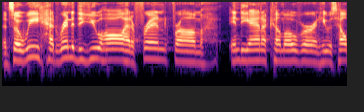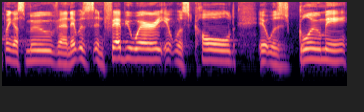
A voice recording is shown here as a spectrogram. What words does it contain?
And so we had rented the U Haul, had a friend from Indiana come over, and he was helping us move. And it was in February, it was cold, it was gloomy,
